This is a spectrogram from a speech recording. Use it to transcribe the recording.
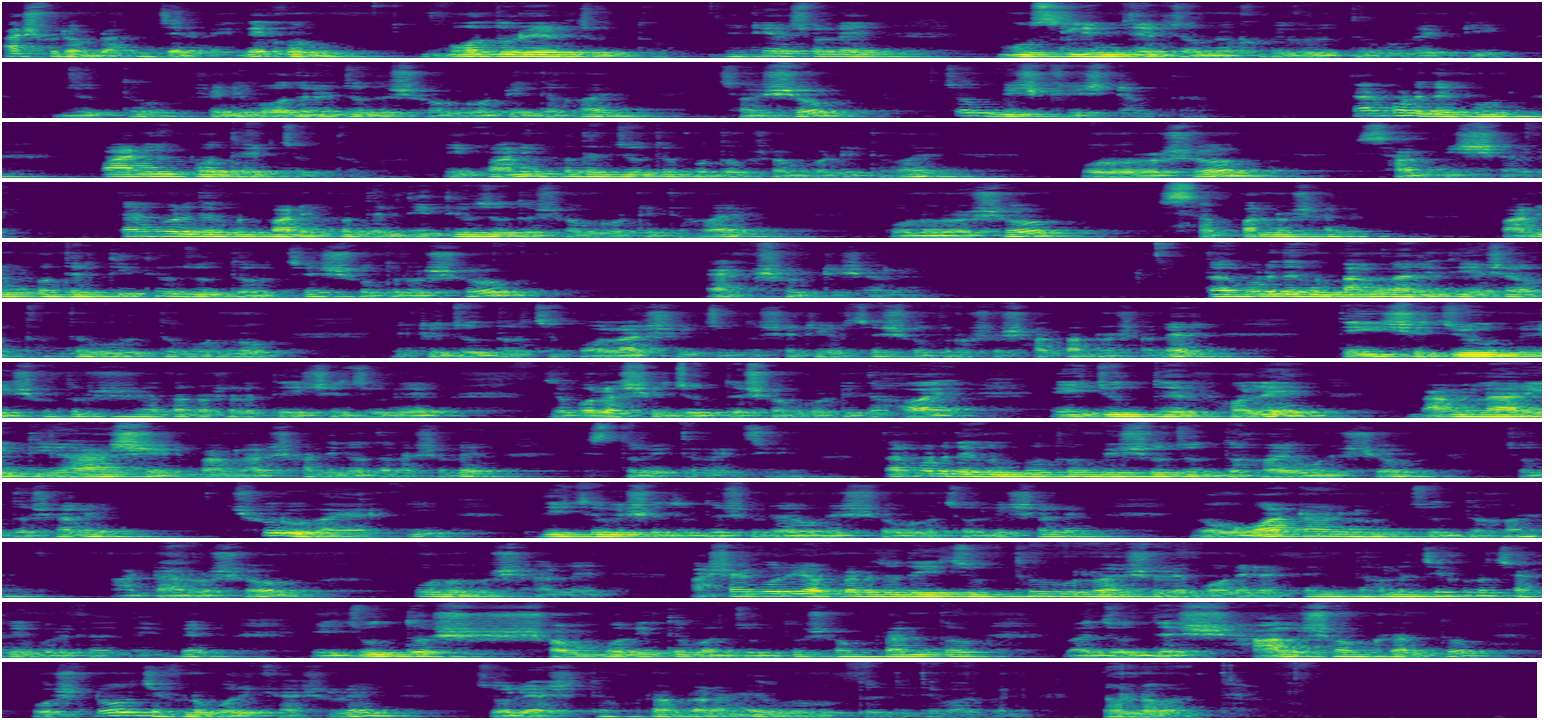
আসুন আমরা জেনে নিই। দেখুন, বদরের যুদ্ধ। এটি আসলে মুসলিমদের জন্য খুবই গুরুত্বপূর্ণ একটি যুদ্ধ। সেটি বদরের যুদ্ধ সংগঠিত হয় ছয়শো চব্বিশ খ্রিস্টাব্দ। তারপরে দেখুন, পানিপথের যুদ্ধ। এই পানিপথের যুদ্ধ প্রথম সংগঠিত হয় পনেরোশো ছাব্বিশ সালে। তারপরে দেখুন, পানিপথের দ্বিতীয় যুদ্ধ সংগঠিত হয় পনেরোশো ছাপ্পান্ন সালে। পানিপথের তৃতীয় যুদ্ধ হচ্ছে সতেরোশো একষট্টি সালে। তারপরে দেখুন বাংলার ইতিহাসে অত্যন্ত গুরুত্বপূর্ণ একটি যুদ্ধ হচ্ছে পলাশির যুদ্ধ। সেটি হচ্ছে সতেরোশো সাতান্ন সালের তেইশে জুন। এই সতেরোশো সাতান্ন সালের তেইশে জুনের যে পলাশির যুদ্ধ সংগঠিত হয়, এই যুদ্ধের ফলে বাংলার ইতিহাসের বাংলার স্বাধীনতা আসলে স্থগিত হয়েছিল। তারপরে দেখুন প্রথম বিশ্বযুদ্ধ হয় উনিশশো চোদ্দ সালে, শুরু হয় আর কি। দ্বিতীয় বিশ্বযুদ্ধ শুরু হয় উনিশশো উনচল্লিশ সালে এবং ওয়াটারলু যুদ্ধ হয় আঠারোশো পনেরো সালে। আশা করি আপনারা যদি এই যুদ্ধগুলো আসলে মনে রাখেন, তাহলে যে কোনো চাকরি পরীক্ষাতে দেখবেন, এই যুদ্ধ সম্বলিত বা যুদ্ধ সংক্রান্ত বা যুদ্ধের সাল সংক্রান্ত প্রশ্ন যে কোনো পরীক্ষা আসলে চলে আসে, তখন আপনারা এগুলোর উত্তর দিতে পারবেন। ধন্যবাদ।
